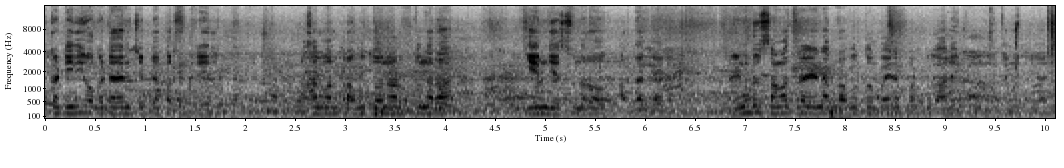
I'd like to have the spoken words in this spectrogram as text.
ఒకటిది ఒకటని చెప్పే పరిస్థితి లేదు. అసలు వాళ్ళు ప్రభుత్వం నడుపుతున్నారా? ఇంకేం చేస్తున్నారో అర్థం కాదు. రెండు సంవత్సరాలైనా ప్రభుత్వం పైన పట్టు కాలేదు ముఖ్యమంత్రి గారు.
